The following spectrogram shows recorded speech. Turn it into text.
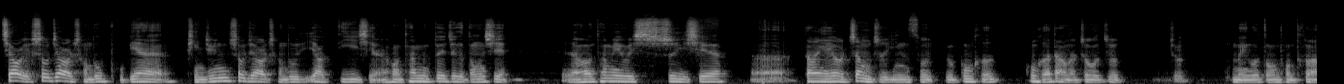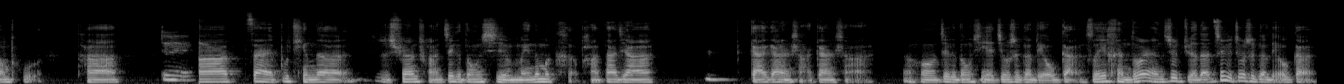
教育受教育程度普遍平均受教育程度要低一些，然后他们对这个东西，然后他们又是一些呃，当然也有政治因素，比如共和共和党的州就就美国总统特朗普他。对，他在不停的宣传这个东西没那么可怕，大家嗯该干啥干啥，然后这个东西也就是个流感，所以很多人就觉得这个就是个流感，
